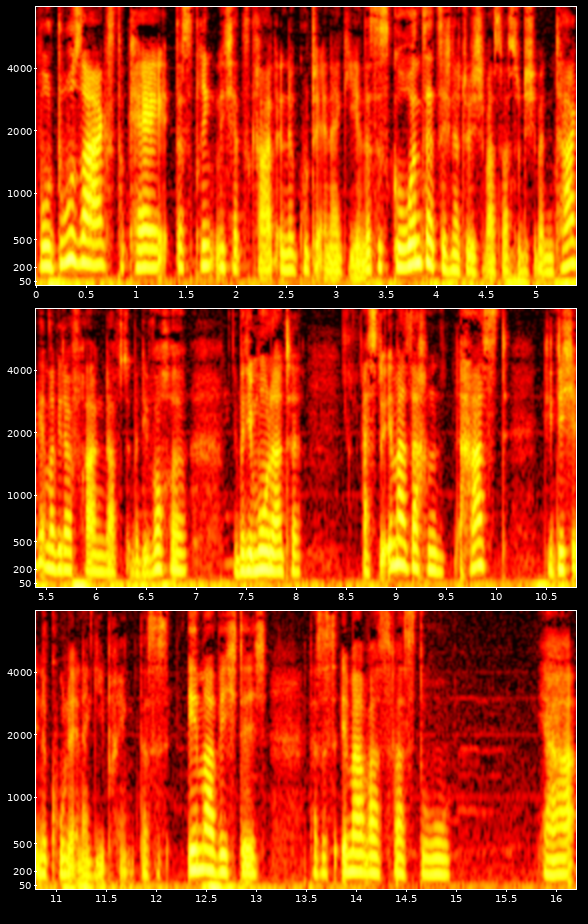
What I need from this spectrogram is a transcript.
wo du sagst, okay, das bringt mich jetzt gerade in eine gute Energie. Und das ist grundsätzlich natürlich was, was du dich über den Tag immer wieder fragen darfst, über die Woche, über die Monate. Als du immer Sachen hast, die dich in eine coole Energie bringt. Das ist immer wichtig. Das ist immer was, was du, ja,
